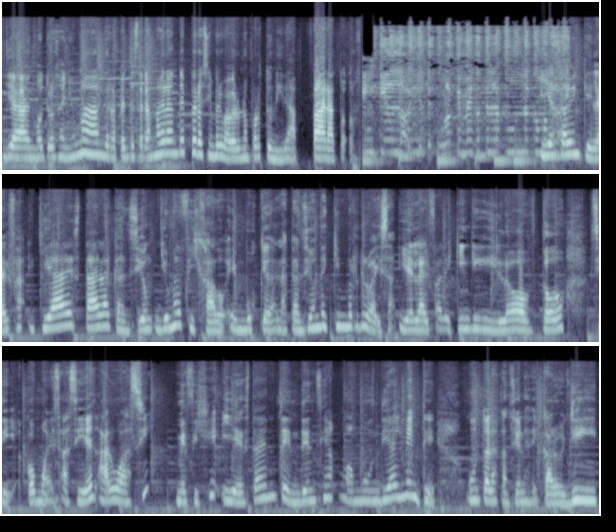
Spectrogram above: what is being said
ya en otros años más, de repente serás más grande, pero siempre va a haber una oportunidad para todos. Y ya saben que el alfa ya está la canción. Yo me he fijado en búsqueda la canción de Kimberly Loaiza y el alfa de King King Love, todo. Sí, ¿cómo es? Así es, algo así me fijé y está en tendencia mundialmente, junto a las canciones de Carol G,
